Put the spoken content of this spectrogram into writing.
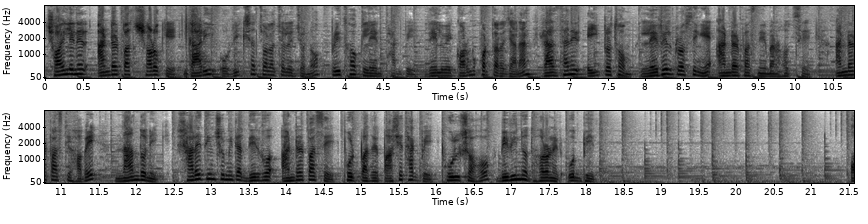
ছয় লেনের আন্ডারপাস সড়কে গাড়ি ও রিক্সা চলাচলের জন্য পৃথক লেন থাকবে। রেলওয়ে কর্মকর্তারা জানান, রাজধানীর এই প্রথম লেভেল ক্রসিং এ আন্ডারপাস নির্মাণ হচ্ছে। আন্ডারপাসটি হবে নান্দনিক। সাড়ে তিনশো মিটার দীর্ঘ আন্ডারপাসে ফুটপাতের পাশে থাকবে ফুলসহ বিভিন্ন ধরনের উদ্ভিদ।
